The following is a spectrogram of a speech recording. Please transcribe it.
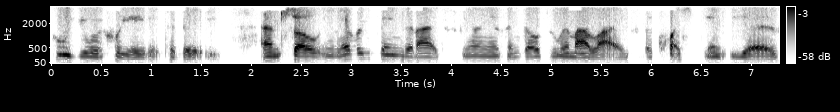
who you were created to be. And so in everything that I experience and go through in my life, the question is,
